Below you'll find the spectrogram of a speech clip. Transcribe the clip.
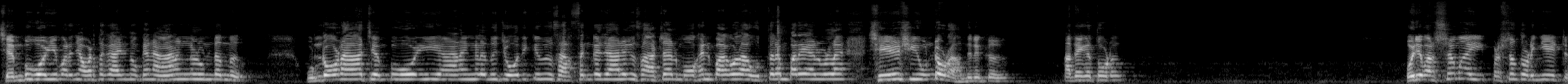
ചെമ്പുകോഴി പറഞ്ഞ് അവിടുത്തെ കാര്യം നോക്കാൻ ആണുങ്ങളുണ്ടെന്ന്. ഉണ്ടോടാ ചെമ്പുകോഴി എന്ന് ചോദിക്കുന്നത് സർസംഘചാലക് സാക്ഷാൽ മോഹൻ ഭാഗവത ഉത്തരം പറയാനുള്ള ശേഷി ഉണ്ടോടാ നിനക്ക്? അദ്ദേഹത്തോട്. ഒരു വർഷമായി പ്രശ്നം തുടങ്ങിയിട്ട്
